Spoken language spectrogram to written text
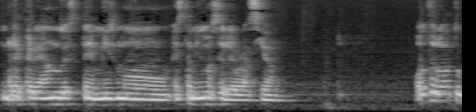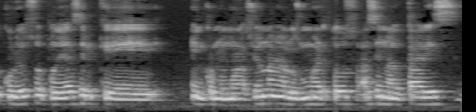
recreando este mismo, esta misma celebración. Otro dato curioso podría ser que en conmemoración a los muertos hacen altares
